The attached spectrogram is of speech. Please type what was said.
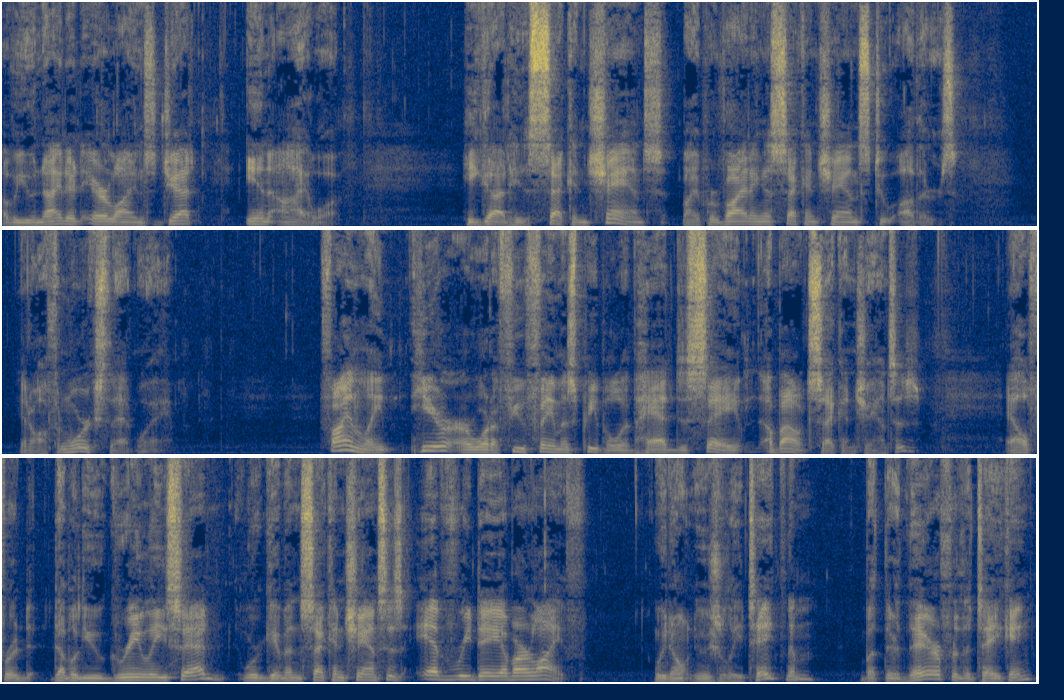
of a United Airlines jet in Iowa. He got his second chance by providing a second chance to others. It often works that way. Finally, here are what a few famous people have had to say about second chances. Alfred W. Greeley said, We're given second chances every day of our life. We don't usually take them, but they're there for the taking.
